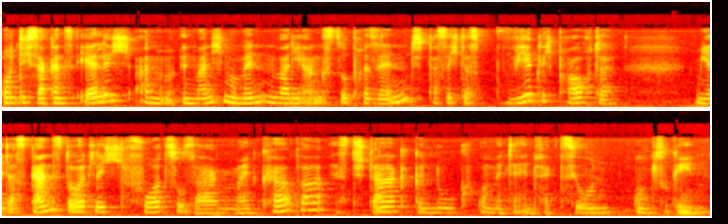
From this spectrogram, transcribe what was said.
Und ich sage ganz ehrlich, an, in manchen Momenten war die Angst so präsent, dass ich das wirklich brauchte, mir das ganz deutlich vorzusagen. Mein Körper ist stark genug, um mit der Infektion umzugehen.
